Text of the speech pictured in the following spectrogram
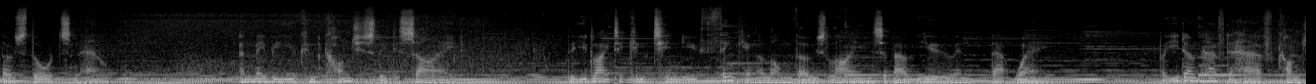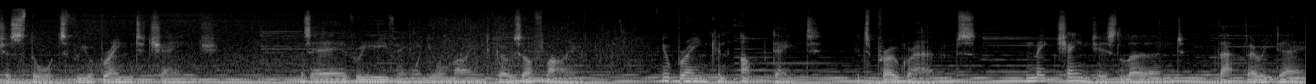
those thoughts now. And maybe you can consciously decide that you'd like to continue thinking along those lines about you in that way. But you don't have to have conscious thoughts for your brain to change, as every evening when your mind goes offline, your brain can update its programs and make changes learned that very day.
